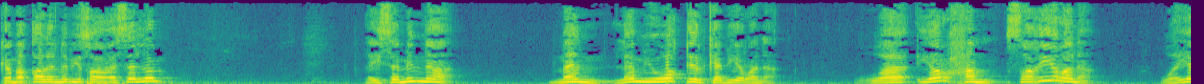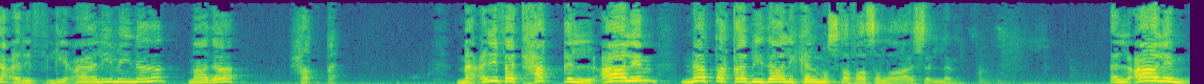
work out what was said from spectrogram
كما قال النبي صلى الله عليه وسلم ليس منا من لم يوقر كبيرنا ويرحم صغيرنا ويعرف لعالمنا ماذا؟ حقه معرفة حق العالم نطق بذلك المصطفى صلى الله عليه وسلم. العالم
